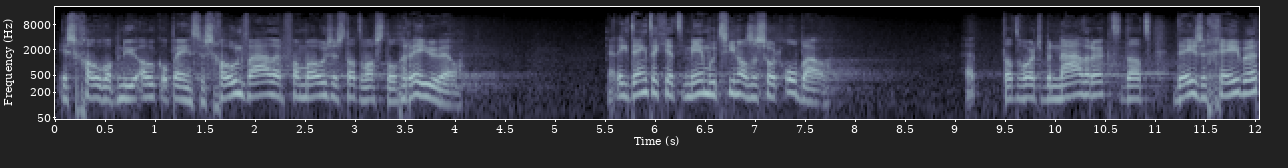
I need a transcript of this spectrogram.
is Gobab nu ook opeens de schoonvader van Mozes? Dat was toch Reuel? ik denk dat je het meer moet zien als een soort opbouw. Dat wordt benadrukt dat deze Geber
